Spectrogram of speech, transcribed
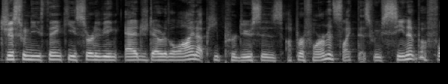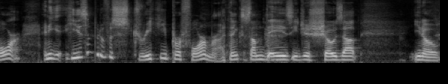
just when you think he's sort of being edged out of the lineup, he produces a performance like this. We've seen it before. And he, he's a bit of a streaky performer. I think some days he just shows up, you know,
